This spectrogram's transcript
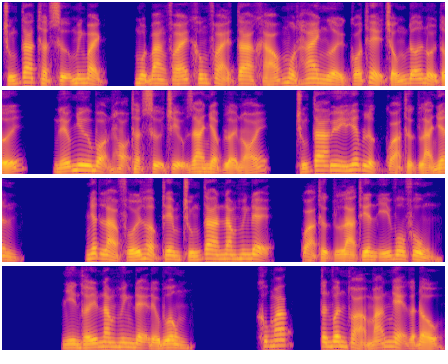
chúng ta thật sự minh bạch, một bang phái không phải ta kháo một hai người có thể chống đỡ nổi tới, nếu như bọn họ thật sự chịu gia nhập lời nói, chúng ta uy hiếp lực quả thực là nhân. Nhất là phối hợp thêm chúng ta năm huynh đệ, quả thực là thiên ý vô phùng. Nhìn thấy năm huynh đệ đều buông. Khúc mắc, Tân Vân thỏa mãn nhẹ gật đầu,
